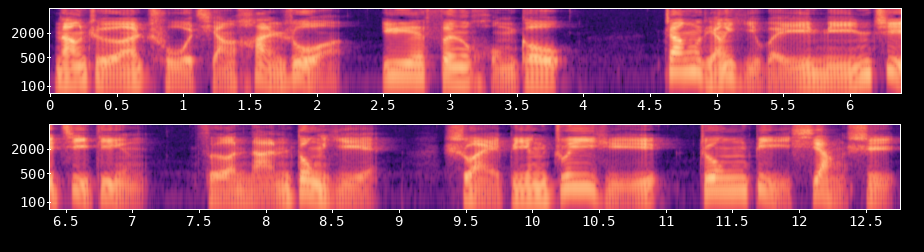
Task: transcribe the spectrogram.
囊者楚强汉弱，约分鸿沟。张良以为民志既定，则难动也。率兵追于，终必向事。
